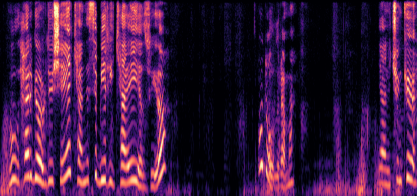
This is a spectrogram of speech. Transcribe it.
bu her gördüğü şeye kendisi bir hikaye yazıyor. O da olur ama. Yani çünkü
